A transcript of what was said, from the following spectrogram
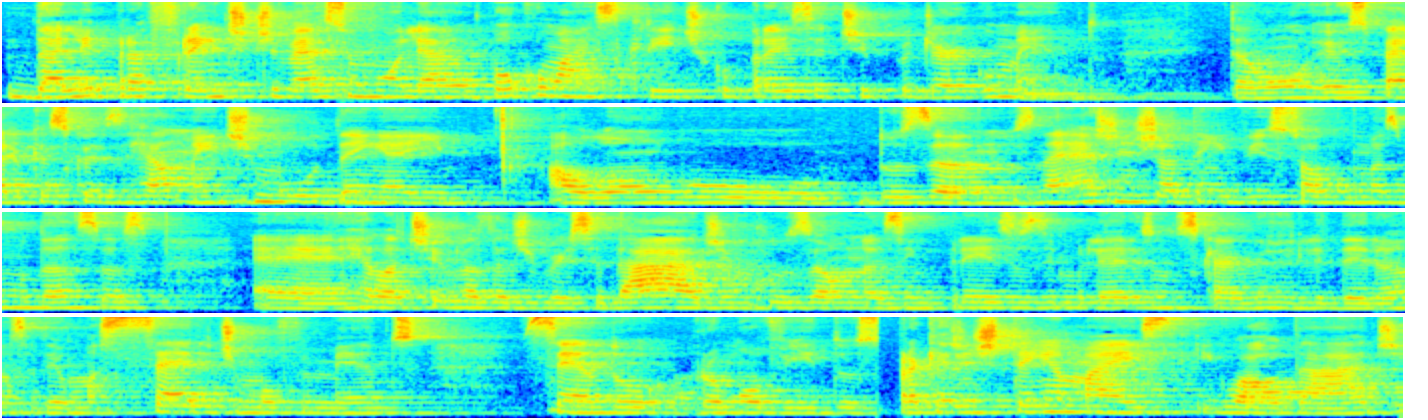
dali para frente tivesse um olhar um pouco mais crítico para esse tipo de argumento. Então eu espero que as coisas realmente mudem aí ao longo dos anos, né? A gente já tem visto algumas mudanças é, relativas à diversidade, inclusão nas empresas e mulheres nos cargos de liderança, tem uma série de movimentos sendo promovidos para que a gente tenha mais igualdade,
